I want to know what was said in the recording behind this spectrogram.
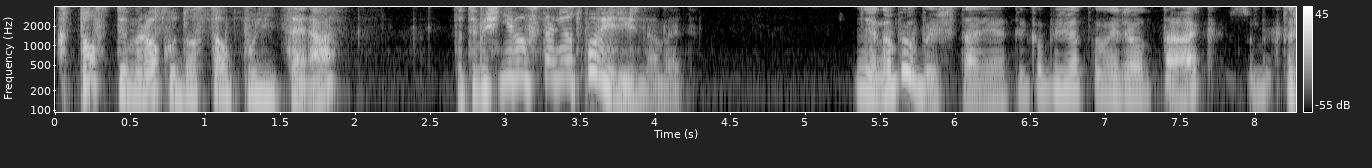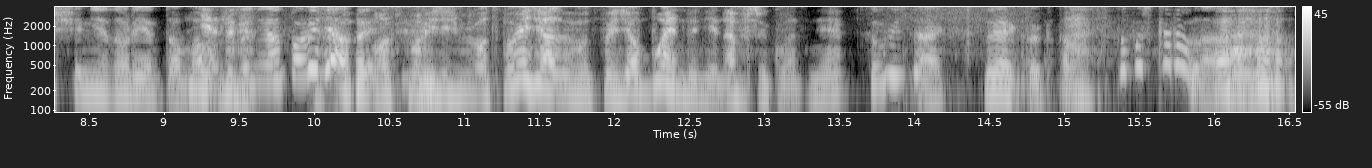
kto w tym roku dostał Pulitzera, to ty byś nie był w stanie odpowiedzieć nawet. Nie, no byłbyś w stanie, tylko byś odpowiedział tak, żeby ktoś się nie zorientował, Nie, że nie odpowiedziałeś. Odpowiedzieć bym odpowiedział, ale bym odpowiedział błędnie na przykład, nie? Mówisz tak, no jak to kto? To masz Karola.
